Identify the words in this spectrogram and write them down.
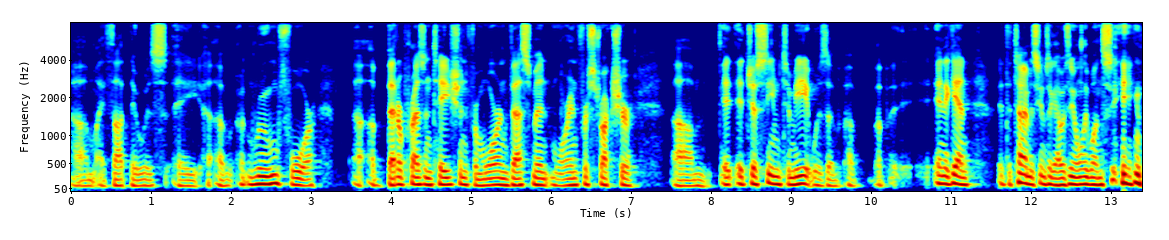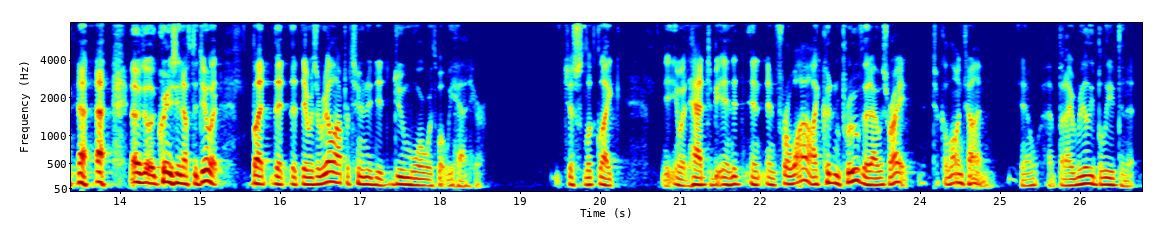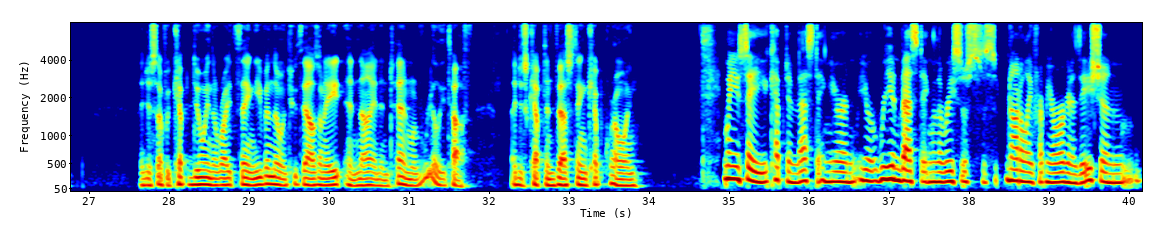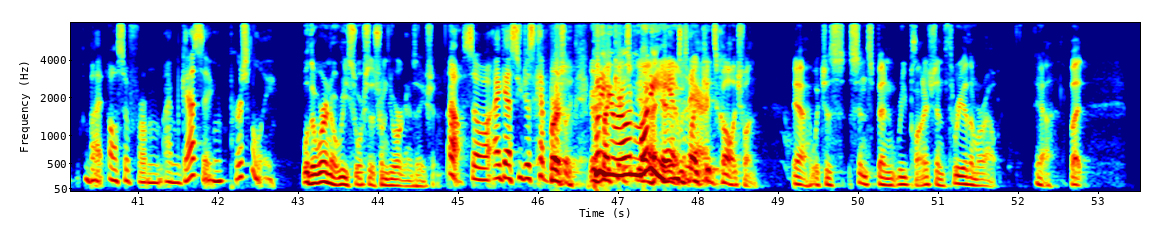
Um, I thought there was a, a, a room for a, a, better presentation, for more investment, more infrastructure. Um, it, it, just seemed to me it was a, and again, at the time, it seems like I was the only one seeing that. I was crazy enough to do it, but that, that there was a real opportunity to do more with what we had here. It just looked like you know, it had to be, and, it, and, and, for a while I couldn't prove that I was right. It took a long time, you know, but I really believed in it. I just thought if we kept doing the right thing, even though in 2008 and 9 and 10 were really tough, I just kept investing, kept growing. When you say you kept investing, you're you're reinvesting the resources not only from your organization but also from, I'm guessing, personally. Well, there were no resources from the organization. Oh, so I guess you just kept personally putting your kids, own money yeah, yeah, into it was there. my kids' college fund yeah, which has since been replenished, and three of them are out. Yeah, but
